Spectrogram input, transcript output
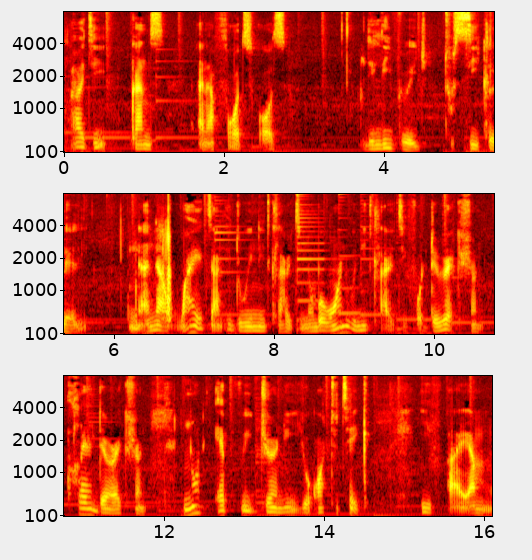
clarity grants and affords us the leverage to see clearly. And now, why exactly do we need clarity? Number one, we need clarity for direction, clear direction. Not every journey you ought to take. If I am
